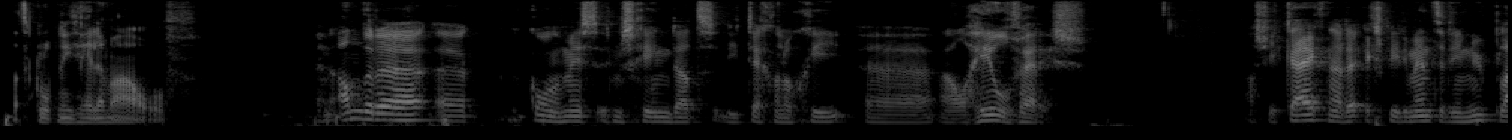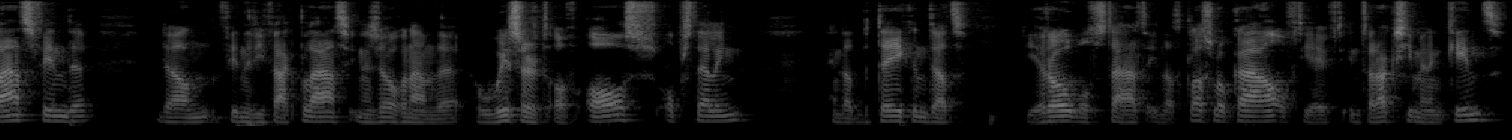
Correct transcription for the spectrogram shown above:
dat klopt niet helemaal? Of... Een andere eh common myth is misschien dat die technologie eh, al heel ver is. Als je kijkt naar de experimenten die nu plaatsvinden, dan vinden die vaak plaats in een zogenaamde Wizard of Oz opstelling. En dat betekent dat die robot staat in dat klaslokaal of die heeft interactie met een kind.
